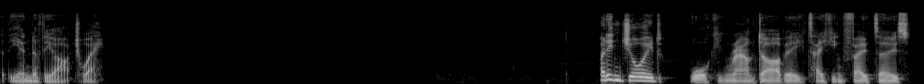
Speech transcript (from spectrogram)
at the end of the archway. I'd enjoyed walking around Derby, taking photos,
